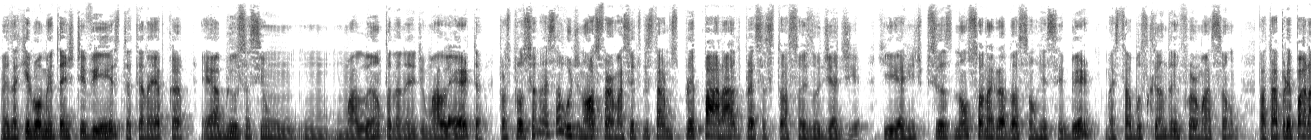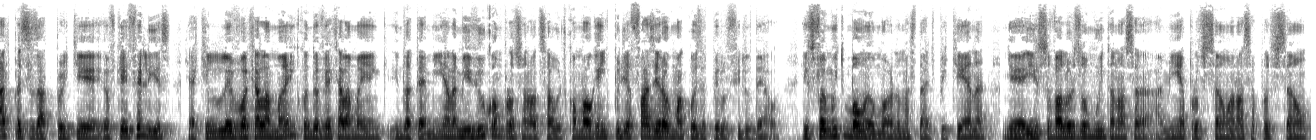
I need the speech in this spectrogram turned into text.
Mas naquele momento a gente teve êxito, até na época é, abriu-se assim um, um, uma lâmpada, né, de um alerta para os profissionais de saúde, nós farmacêuticos, estarmos preparados para essas situações no dia a dia. Que a gente precisa não só na graduação receber, mas estar tá buscando a informação para estar tá preparado para esse ato, porque eu fiquei feliz que aquilo levou aquela mãe, quando eu vi aquela mãe indo até mim, ela me viu como profissional de saúde, como alguém que podia fazer alguma coisa pelo filho dela. Isso foi muito bom, eu moro numa cidade pequena e é, isso valorizou muito a nossa a minha profissão, a nossa profissão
